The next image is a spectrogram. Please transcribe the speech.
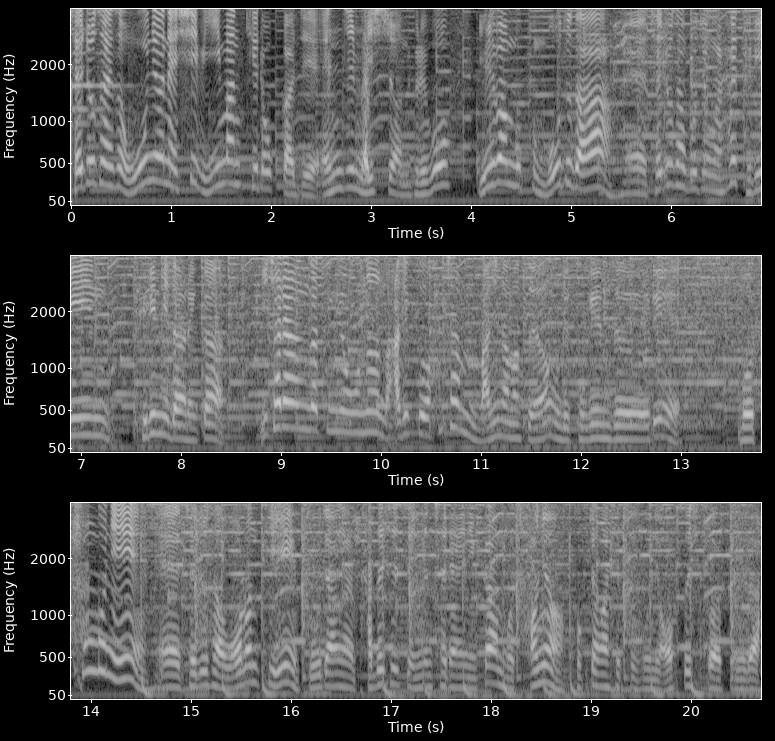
제조사에서 5년에 12만 킬로까지 엔진 미션 그리고 일반 부품 모두 다 예, 제조사 보증을 해드린 드립니다. 그러니까 이 차량 같은 경우는 아직도 한참 많이 남았어요. 우리 고객님들이 뭐 충분히 예, 제조사 워런티 보장을 받으실 수 있는 차량이니까 뭐 전혀 걱정하실 부분이 없으실 것 같습니다.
